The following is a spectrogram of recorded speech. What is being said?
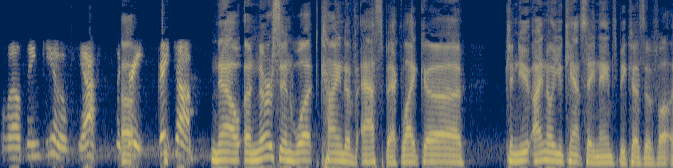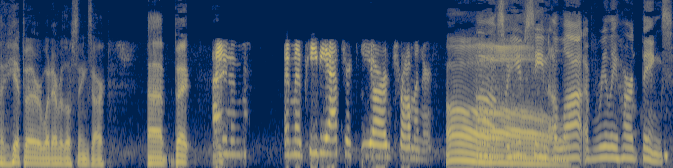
Well, thank you. Yeah, it's a Uh, great, great job. Now, a nurse in what kind of aspect? Like, uh, can you? I know you can't say names because of uh, HIPAA or whatever those things are. Uh, but I'm I'm a pediatric ER trauma nurse. Oh, Oh, so you've seen a lot of really hard things.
